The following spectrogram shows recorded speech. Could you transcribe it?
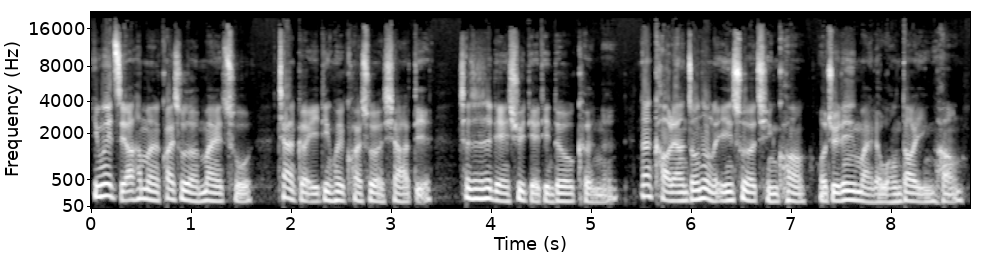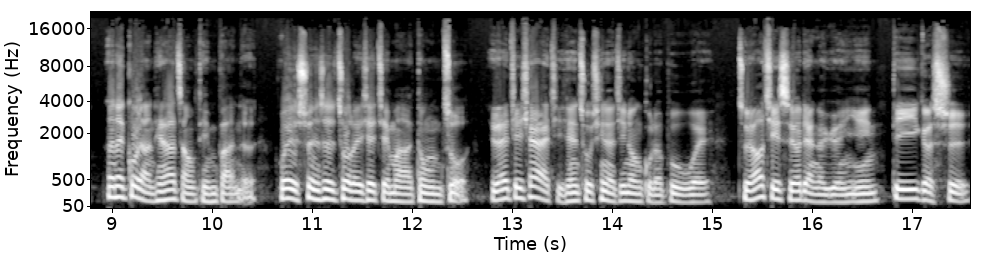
因为只要他们快速的卖出。价格一定会快速的下跌，甚至是连续跌停都有可能。那考量种种的因素的情况，我决定买了王道银行。那在过两天它涨停板了，我也顺势做了一些解码的动作，也在接下来几天出现了金融股的部位。主要其实有两个原因，第一个是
